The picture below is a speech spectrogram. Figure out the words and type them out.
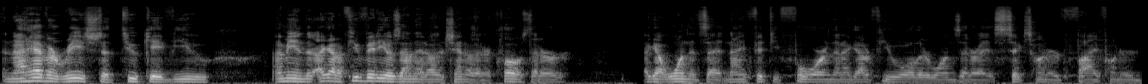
And I haven't reached a 2K view. I mean, I got a few videos on that other channel that are close that are. I got one that's at 954, and then I got a few other ones that are at 600, 500,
